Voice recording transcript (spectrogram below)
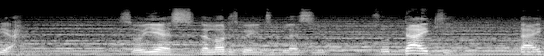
Yeah. So yes, the Lord is going to bless you. So Daiki. Daiki.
